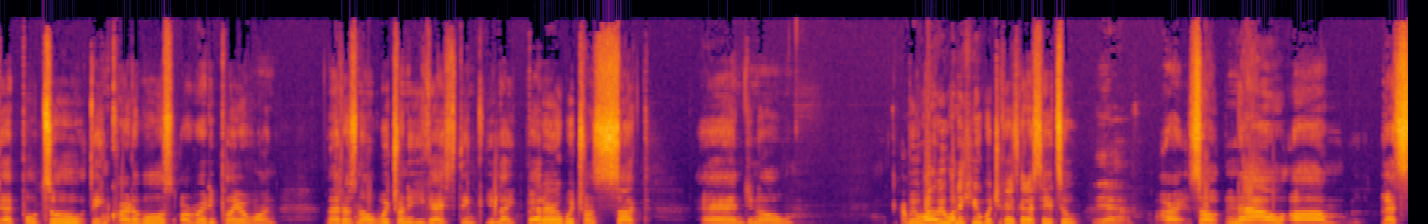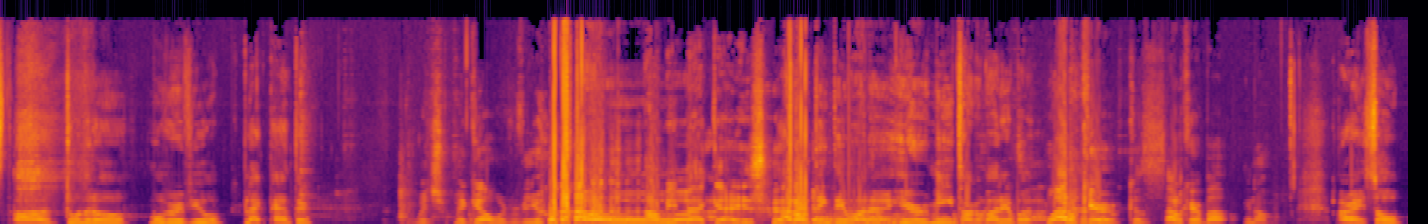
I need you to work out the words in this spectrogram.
Deadpool 2, The Incredibles, or Ready Player One? Let us know which one do you guys think you liked better, which one sucked. And, you know, we want we want to hear what you guys got to say too. Yeah. All right. So now um, let's uh, do a little movie review of Black Panther. Which Miguel would review. Oh, I'll be back, guys. I don't think they want to hear me talk about it, but well, I don't care because I don't care about you know. All right, so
